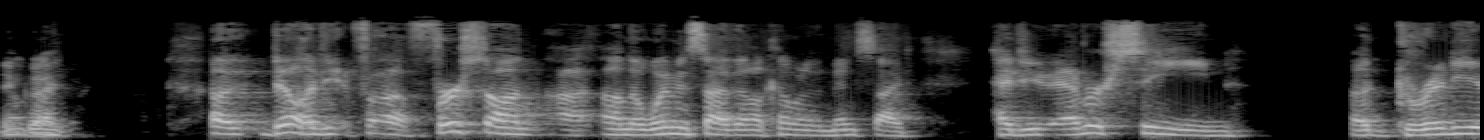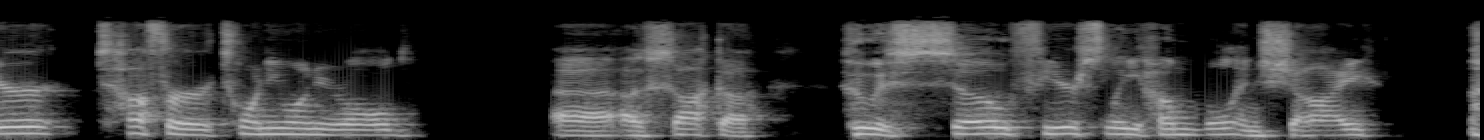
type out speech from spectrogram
no, go ahead. Uh, Bill, have you, uh, first on uh, on the women's side, then I'll come on the men's side. Have you ever seen a grittier, tougher 21 year old uh, Osaka who is so fiercely humble and shy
